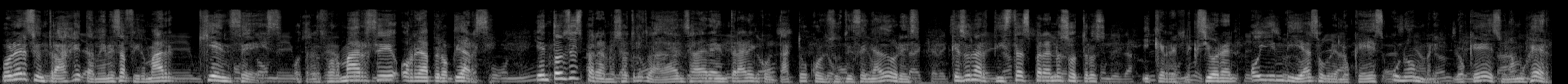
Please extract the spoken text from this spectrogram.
Ponerse un traje también es afirmar quién se es, o transformarse o reapropiarse. Y entonces para nosotros la danza era entrar en contacto con sus diseñadores, que son artistas para nosotros y que reflexionan hoy en día sobre lo que es un hombre, lo que es una mujer,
